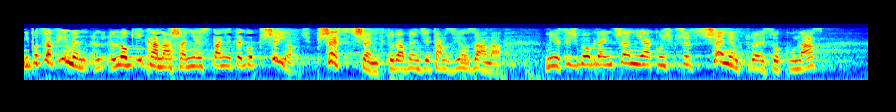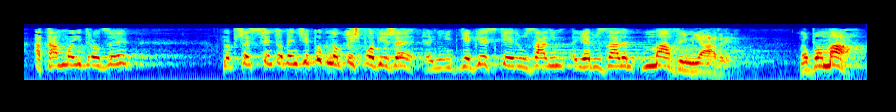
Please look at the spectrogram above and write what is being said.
Nie potrafimy, logika nasza nie jest w stanie tego przyjąć. Przestrzeń, która będzie tam związana. My jesteśmy ograniczeni jakąś przestrzenią, która jest wokół nas, a tam, moi drodzy, no przestrzeń to będzie Bóg. No ktoś powie, że niebieskie Jeruzalem, Jeruzalem ma wymiary. No bo ma.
